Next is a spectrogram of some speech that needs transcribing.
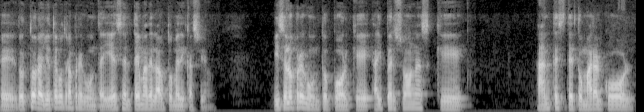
Eh, doctora, yo tengo otra pregunta y es el tema de la automedicación. Y se lo pregunto porque hay personas que antes de tomar alcohol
